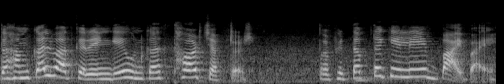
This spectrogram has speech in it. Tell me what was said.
तो हम कल बात करेंगे उनका थर्ड चैप्टर तो फिर तब तक के लिए बाय बाय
